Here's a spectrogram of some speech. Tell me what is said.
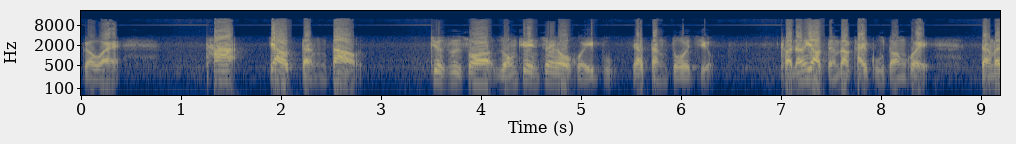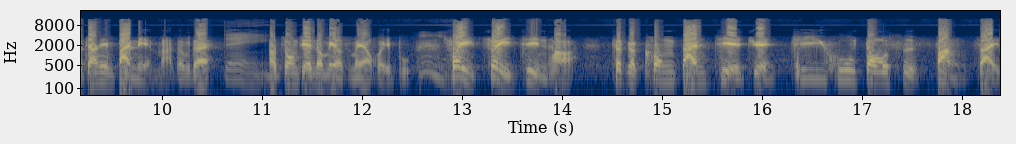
各位，他要等到，就是说融券最后回补要等多久？可能要等到开股东会，等了将近半年嘛，对不对？对。啊，中间都没有什么要回补，所以最近哈，这个空单借券几乎都是放在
